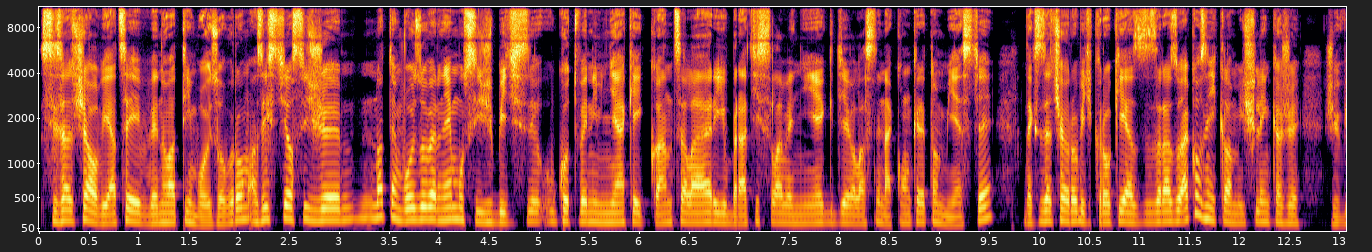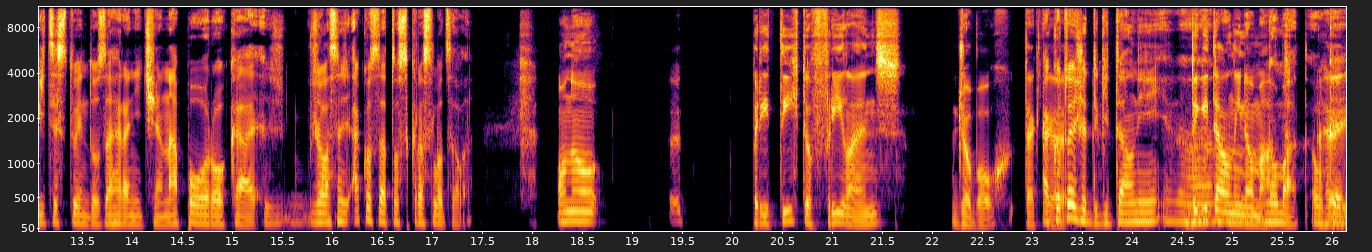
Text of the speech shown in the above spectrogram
si začal viacej venovať tým voiceoverom a zistil si, že na ten voiceover nemusíš byť ukotvený v nejakej kancelárii v Bratislave niekde vlastne na konkrétnom mieste, tak si začal robiť kroky a zrazu ako vznikla myšlienka, že, že vycestujem do zahraničia na pol roka, že vlastne ako sa to skreslo celé? Ono pri týchto freelance joboch. Tak, Ako to je, že digitálny... Uh, digitálny nomád. Nomád, OK. Hej,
